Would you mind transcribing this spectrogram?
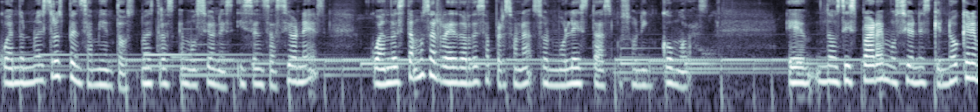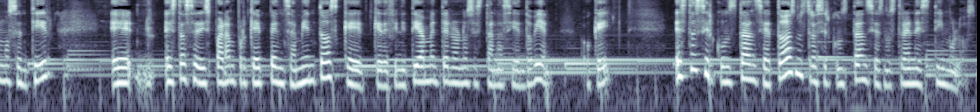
cuando nuestros pensamientos, nuestras emociones y sensaciones, cuando estamos alrededor de esa persona, son molestas o son incómodas. Eh, nos dispara emociones que no queremos sentir. Eh, estas se disparan porque hay pensamientos que, que definitivamente no nos están haciendo bien, ¿ok? Esta circunstancia, todas nuestras circunstancias nos traen estímulos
